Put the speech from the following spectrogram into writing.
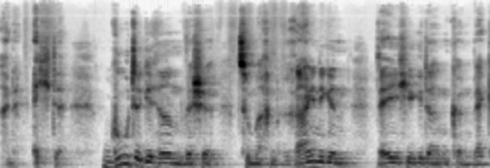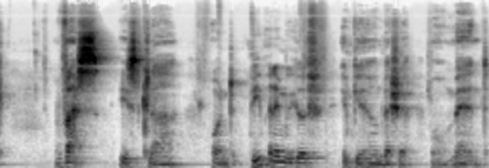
Eine echte, gute Gehirnwäsche zu machen, reinigen, welche Gedanken können weg, was ist klar und wie bei dem Begriff im Gehirnwäsche, Moment,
